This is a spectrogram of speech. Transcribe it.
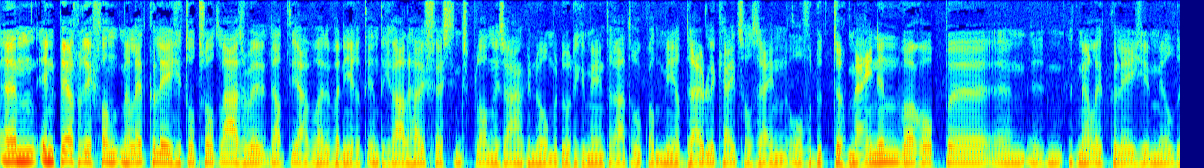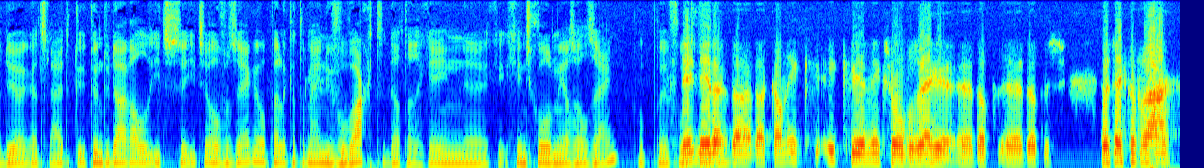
Um, in het persbericht van het Merlet College tot slot lazen we dat ja, wanneer het integrale huisvestingsplan is aangenomen door de gemeenteraad er ook wat meer duidelijkheid zal zijn over de termijnen waarop uh, um, het Merlet College in de deur gaat sluiten. Kunt u daar al iets, uh, iets over zeggen? Op welke termijn u verwacht dat er geen, uh, geen school meer zal zijn? Op, nee, nee daar, daar, kan ik, ik niks over zeggen. dat, dat, is, dat is echt een vraag,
